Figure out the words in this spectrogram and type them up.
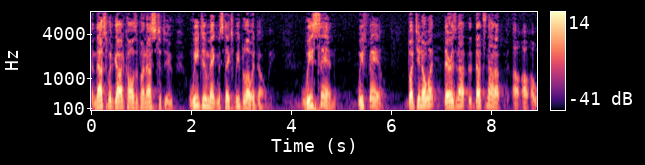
And that's what God calls upon us to do. We do make mistakes. We blow it, don't we? We sin. We fail. But you know what? There is not, that's not a, a, a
